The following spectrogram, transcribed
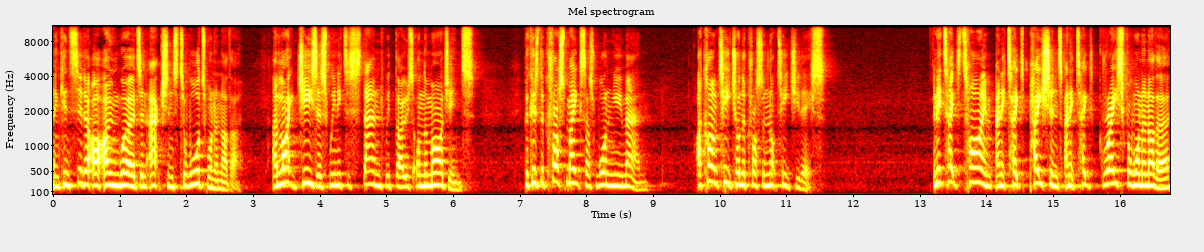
and consider our own words and actions towards one another. And like Jesus, we need to stand with those on the margins because the cross makes us one new man. I can't teach on the cross and not teach you this. And it takes time and it takes patience and it takes grace for one another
